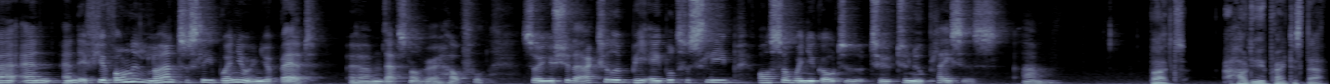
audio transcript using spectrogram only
Uh, and, and if you've only learned to sleep when you're in your bed, um, that's not very helpful. So you should actually be able to sleep also when you go to, to, to new places. Um, but how do you practice that?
